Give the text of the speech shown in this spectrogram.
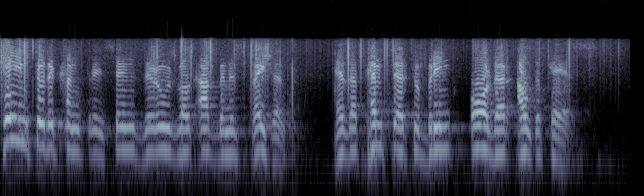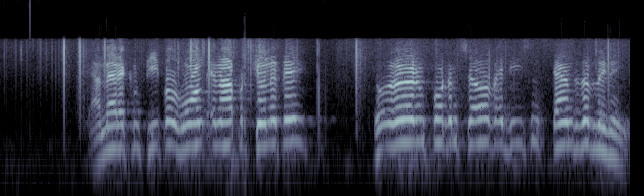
came to the country since the Roosevelt administration has attempted to bring order out of chaos. The American people want an opportunity to earn for themselves a decent standard of living.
